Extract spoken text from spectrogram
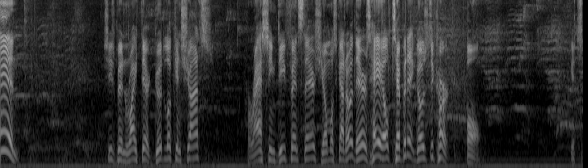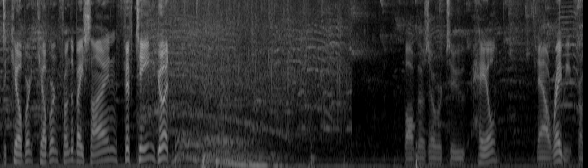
my God. In. She's been right there. Good looking shots. Harassing defense there. She almost got over. There's Hale tipping it. Goes to Kirk. Ball. Gets it to Kilburn. Kilburn from the baseline. 15. Good. Ball goes over to Hale. Now Raby from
